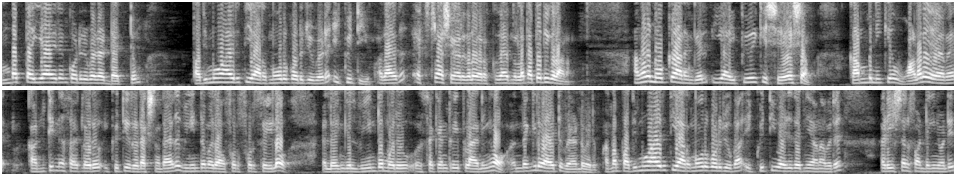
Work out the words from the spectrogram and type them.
അമ്പത്തയ്യായിരം കോടി രൂപയുടെ ഡെറ്റും പതിമൂവായിരത്തി അറുന്നൂറ് കോടി രൂപയുടെ ഇക്വിറ്റിയും അതായത് എക്സ്ട്രാ ഷെയറുകൾ ഇറക്കുക എന്നുള്ള പദ്ധതികളാണ്. അങ്ങനെ നോക്കുകയാണെങ്കിൽ ഈ ഐ പി ഒയ്ക്ക് ശേഷം കമ്പനിക്ക് വളരെയേറെ കണ്ടിന്യൂസ് ആയിട്ടുള്ള ഒരു ഇക്വിറ്റി റിഡക്ഷൻ അതായത് വീണ്ടും ഒരു ഓഫർ ഫോർ സെയിലോ അല്ലെങ്കിൽ വീണ്ടും ഒരു സെക്കൻഡറി പ്ലാനിങ്ങോ എന്തെങ്കിലും ആയിട്ട് വേണ്ടി വരും. കാരണം പതിമൂവായിരത്തി അറുന്നൂറ് കോടി രൂപ ഇക്വിറ്റി വഴി തന്നെയാണ് അവർ അഡീഷണൽ ഫണ്ടിങ്ങിന് വേണ്ടി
